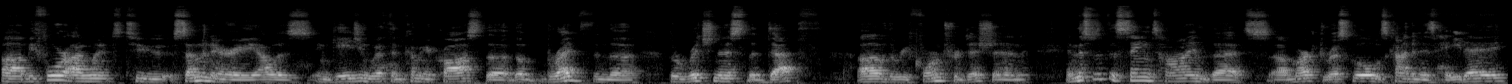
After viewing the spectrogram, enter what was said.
uh, before I went to seminary, I was engaging with and coming across the, the breadth and the, the richness, the depth of the Reformed tradition. And this was at the same time that uh, Mark Driscoll was kind of in his heyday.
